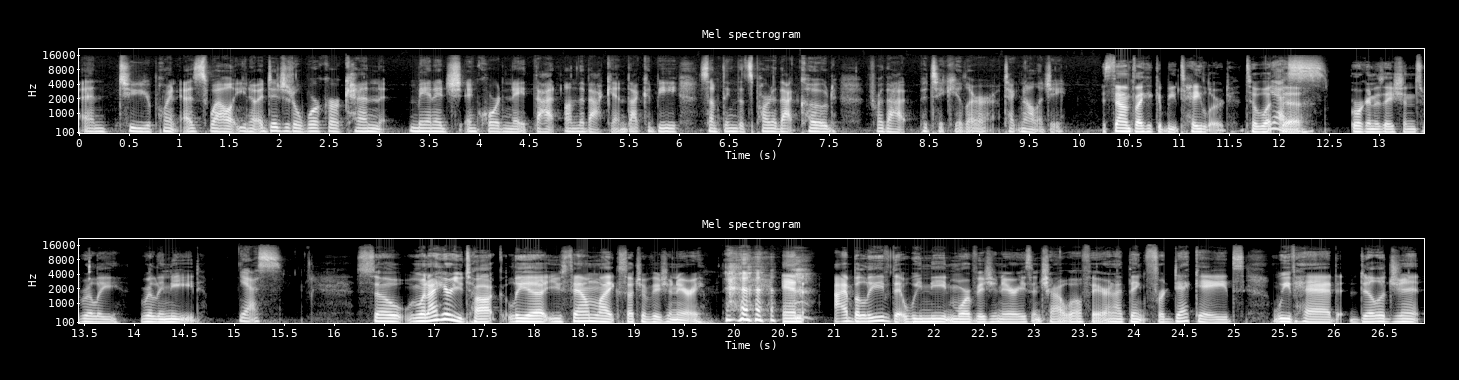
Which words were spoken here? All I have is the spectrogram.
And to your point as well, you know, a digital worker can manage and coordinate that on the back end. That could be something that's part of that code for that particular technology. It sounds like it could be tailored to what yes. the organizations really really need. Yes. So when I hear you talk, Leah, you sound like such a visionary. and I believe that we need more visionaries in child welfare. And I think for decades, we've had diligent,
